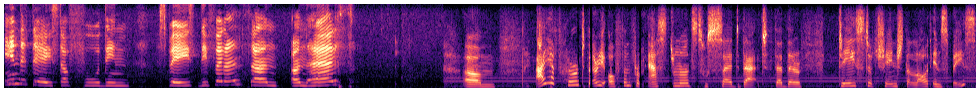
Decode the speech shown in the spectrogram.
In the taste of food in space different than on Earth? Um, I have heard very often from astronauts who said that that their taste changed a lot in space.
